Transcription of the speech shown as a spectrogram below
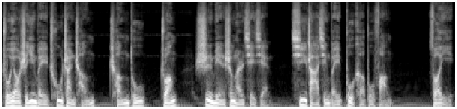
主要是因为出战城成都。庄市面生而且险，欺诈行为不可不防，所以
